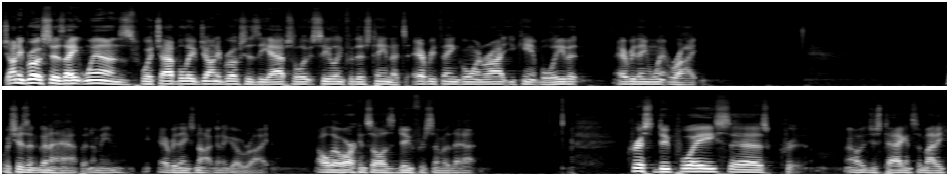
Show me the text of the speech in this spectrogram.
Johnny Brooks says eight wins, which I believe Johnny Brooks is the absolute ceiling for this team. That's everything going right. You can't believe it. Everything went right, which isn't going to happen. I mean, everything's not going to go right, although Arkansas is due for some of that. Chris Dupuis says, I was just tagging somebody.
